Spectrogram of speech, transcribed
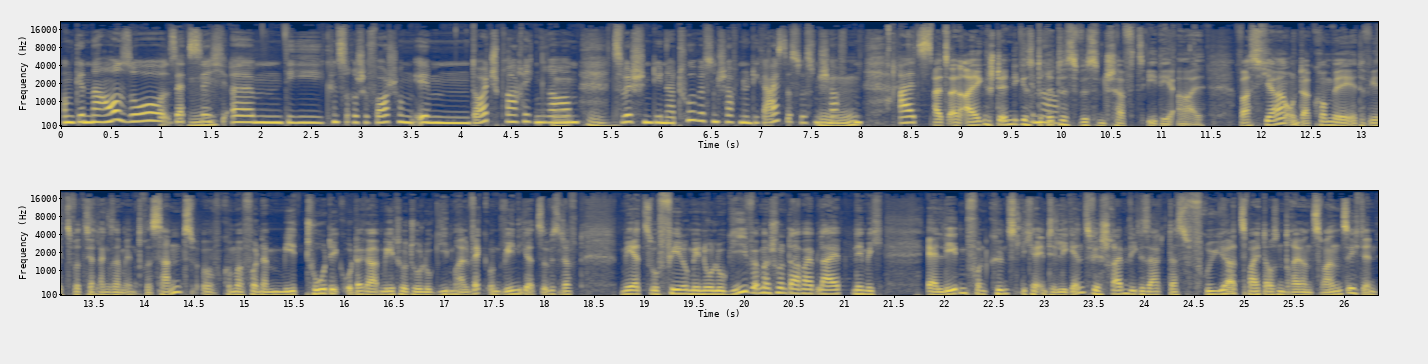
Und genauso setzt Mhm. sich ähm, die künstlerische Forschung im deutschsprachigen Raum Mhm. zwischen die Naturwissenschaften und die Geisteswissenschaften Mhm. als als ein eigenständiges Genau. drittes Wissenschaftsideal. Was ja, und da kommen wir, jetzt wird es ja langsam interessant, kommen wir von der Methodik oder gar Methodologie mal weg und weniger zur Wissenschaft, mehr zur Phänomenologie, wenn man schon dabei bleibt, nämlich Erleben von künstlicher Intelligenz. Wir schreiben, wie gesagt, das Frühjahr 2023, denn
